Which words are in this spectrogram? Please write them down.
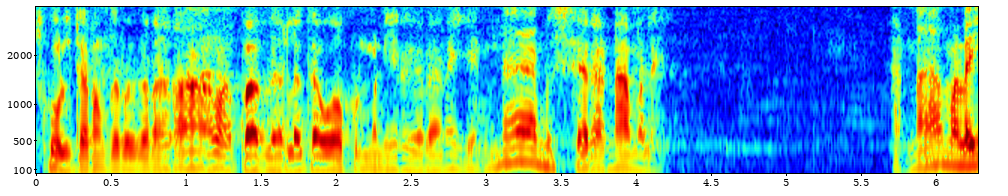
ஸ்கூல் திறந்துருக்கிறாராம் அவள் அப்பா பேரில் தான் ஓப்பன் பண்ணியிருக்கிறாரு. என்ன மிஸ்டர் அண்ணாமலை? அண்ணாமலை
